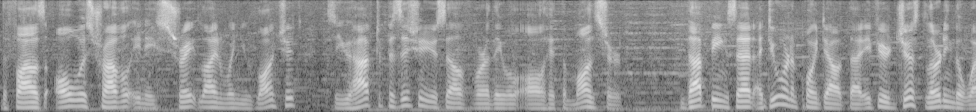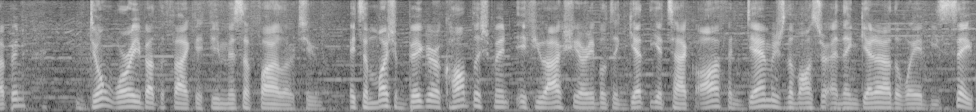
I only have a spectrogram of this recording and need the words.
The phials always travel in a straight line when you launch it, so you have to position yourself where they will all hit the monster. That being said, I do want to point out that if you're just learning the weapon, don't worry about the fact if you miss a phial or two. It's a much bigger accomplishment if you actually are able to get the attack off and damage the monster and then get out of the way and be safe,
